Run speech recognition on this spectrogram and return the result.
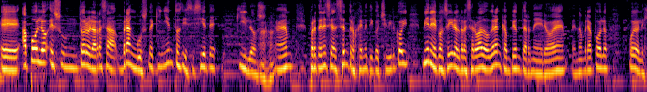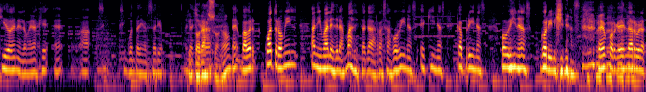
Eh, Apolo es un toro de la raza Brangus de 517 kilos. ¿eh? Pertenece al Centro Genético Chivilcoy. Viene de conseguir el reservado Gran Campeón Ternero. ¿eh? El nombre Apolo fue elegido en el homenaje ¿eh? a 50 aniversario. Qué torazo, ¿no? eh, Va a haber 4.000 animales de las más destacadas razas bovinas, equinas, caprinas, ovinas, gorilinas, eh, porque es la rural.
